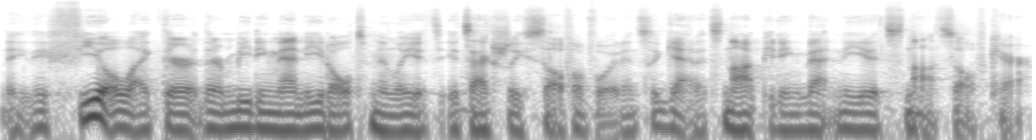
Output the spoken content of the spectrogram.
they, they feel like they're they're meeting that need ultimately it's, it's actually self-avoidance. Again it's not meeting that need it's not self-care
